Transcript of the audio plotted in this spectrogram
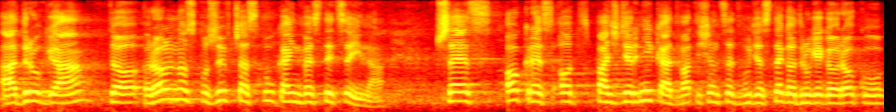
a druga to rolno-spożywcza spółka inwestycyjna. Przez okres od października 2022 roku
